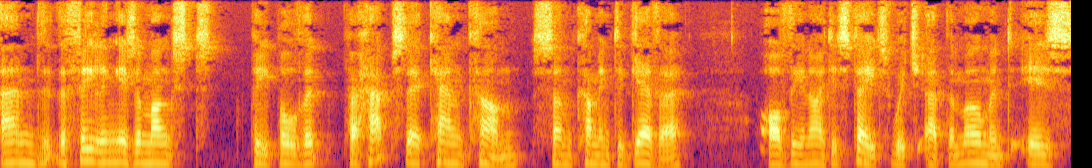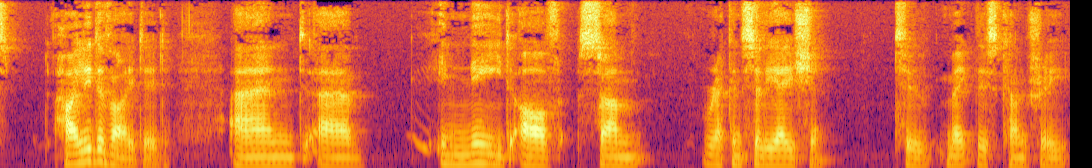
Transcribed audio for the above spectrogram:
And the feeling is amongst people that perhaps there can come some coming together of the United States, which at the moment is highly divided and uh, in need of some reconciliation to make this country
